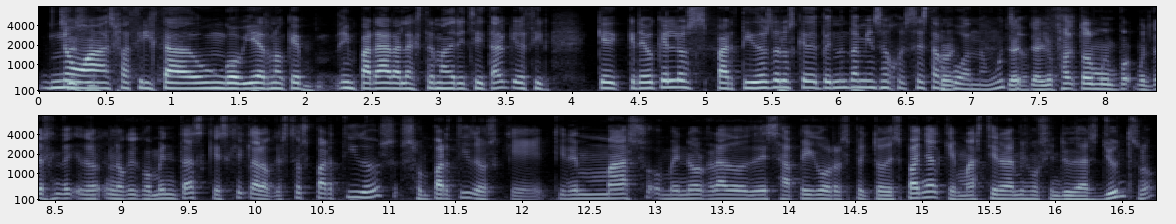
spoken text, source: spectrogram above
no Sí, sí. has facilitado un gobierno que imparar a la extrema derecha y tal. Quiero decir, que creo que los partidos de los que dependen también se, se están jugando mucho. Y hay un factor muy, muy interesante en lo que comentas, que es que, claro, que estos partidos son partidos que tienen más o menor grado de desapego respecto de España, el que más tiene ahora mismo sin duda es Junts, ¿no?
